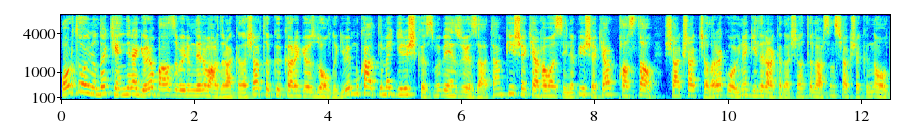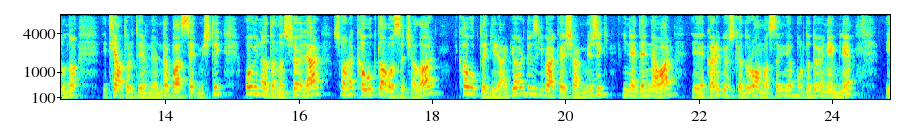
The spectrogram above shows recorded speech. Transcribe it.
Orta oyununda kendine göre bazı bölümleri vardır arkadaşlar. Tıpkı Karagöz'de olduğu gibi. Mukaddime giriş kısmı benziyor zaten. Pi şeker havasıyla pi şeker pastal şak şak çalarak oyuna gelir arkadaşlar. Hatırlarsınız şak şakın ne olduğunu tiyatro terimlerinde bahsetmiştik. Oyun adını söyler sonra kavuklu havası çalar kavukla girer. Gördüğünüz gibi arkadaşlar müzik yine de ne var? E, Karagöz kadar olmasa yine burada da önemli e,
